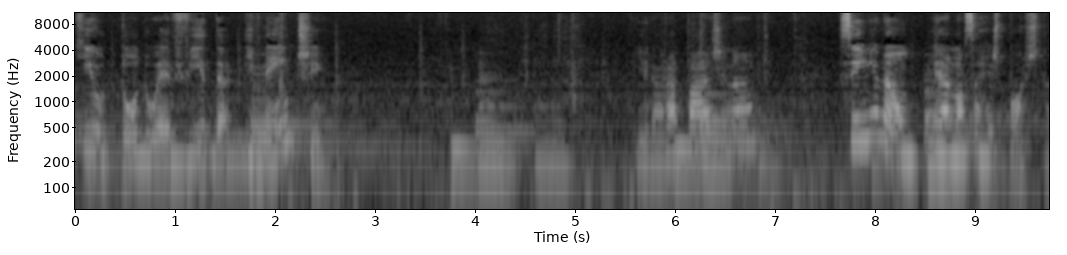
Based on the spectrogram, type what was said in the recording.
que o todo é vida e mente? Virar a página. Sim e não é a nossa resposta.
